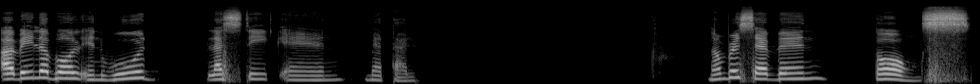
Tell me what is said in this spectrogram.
Available in wood, plastic, and metal. Number seven, tongs.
